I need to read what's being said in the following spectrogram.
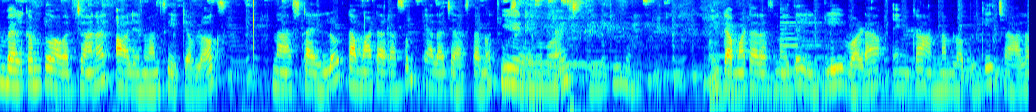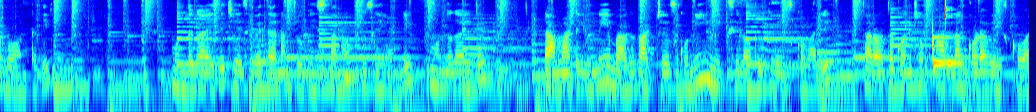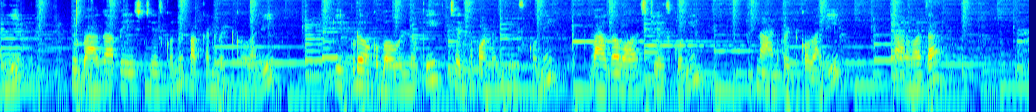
Welcome to our channel all in one CK vlogs నా స్టైల్లో టమాటా రసం ఎలా చేస్తానో చూసేయండి ఫ్రెండ్స్ ఈ టమాటా రసం అయితే ఇడ్లీ వడ ఇంకా అన్నం లోపలికి చాలా బాగుంటుంది. ముందుగా అయితే చేసే విధానం చూపిస్తాను చూసేయండి. ముందుగా అయితే టమాటీలని బాగా కట్ చేసుకొని మిక్సీ లోపలికి వేసుకోవాలి. తర్వాత కొంచెం అల్లం కూడా వేసుకోవాలి. బాగా పేస్ట్ చేసుకొని పక్కన పెట్టుకోవాలి. ఇప్పుడు ఒక బౌల్లోకి చింతపండుని తీసుకొని బాగా వాష్ చేసుకొని నానబెట్టుకోవాలి. తర్వాత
